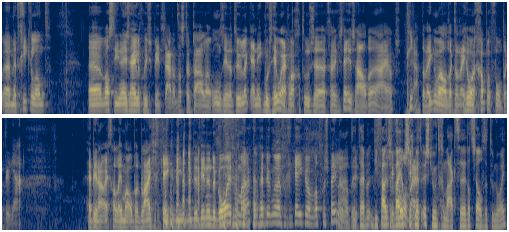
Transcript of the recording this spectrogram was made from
eh, met Griekenland. Eh, was hij ineens een hele goede spits. Nou, dat was totale onzin natuurlijk. En ik moest heel erg lachen toen ze Garistees haalden, Ajax. Ja. Dat weet ik nog wel, dat ik dat heel erg grappig vond. Dat ik dacht, ja... Heb je nou echt alleen maar op het blaadje gekeken wie, wie de winnende goal heeft gemaakt? Of heb je ook nog even gekeken wat voor speler Ja, dat dat is? hebben, die fout Dus hebben wij op zich met Östlund gemaakt, eh, datzelfde toernooi.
